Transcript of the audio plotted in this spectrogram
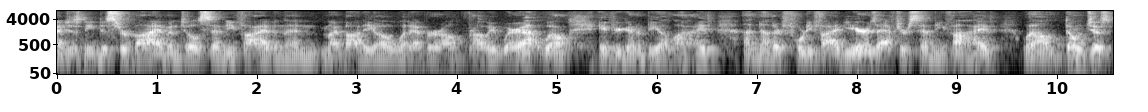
I just need to survive until 75 and then my body, oh, whatever, I'll probably wear out. Well, if you're going to be alive another 45 years after 75, well, don't just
